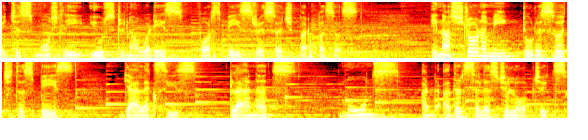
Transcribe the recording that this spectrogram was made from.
which is mostly used nowadays for space research purposes. In astronomy to research the space, galaxies, planets, moons and other celestial objects,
